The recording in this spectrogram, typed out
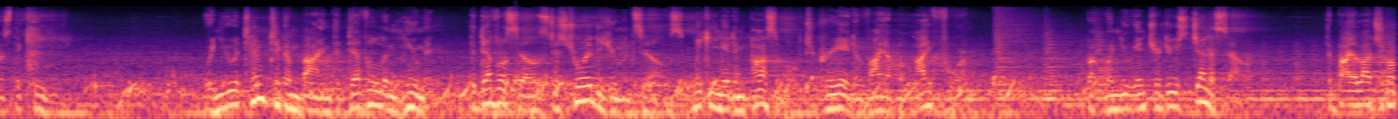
was the key. When you attempt to combine the devil and human, the devil cells destroy the human cells, making it impossible to create a viable life form. But when you introduce Genicell, the biological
